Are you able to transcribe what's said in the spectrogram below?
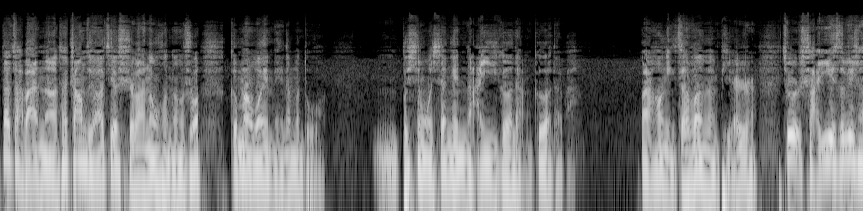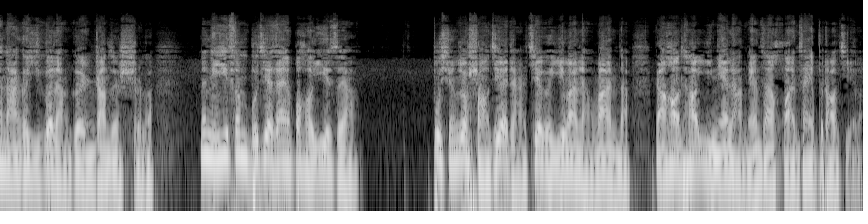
那咋办呢？他张嘴要借十万，那我可能说，哥们儿，我也没那么多，嗯，不行，我先给你拿一个两个的吧，然后你再问问别人，就是啥意思？为啥拿个一个两个人张嘴十个？那你一分不借，咱也不好意思呀。不行就少借点，借个一万两万的，然后他要一年两年再还，咱也不着急了。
